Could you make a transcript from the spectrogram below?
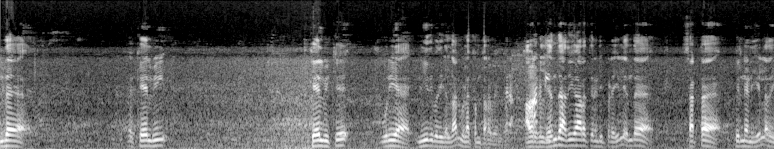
இந்த கேள்வி கேள்விக்கு உரிய நீதிபதிகள் தான் விளக்கம் தர வேண்டும். அவர்கள் எந்த அதிகாரத்தின் அடிப்படையில் எந்த சட்ட பின்னணியில் அதை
